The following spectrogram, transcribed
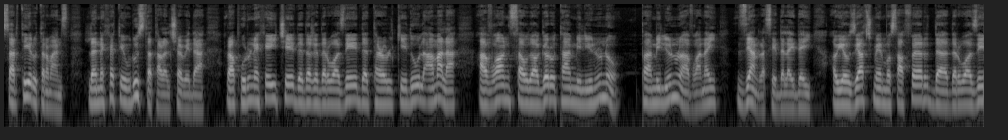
سرتېرو ترمنځ له نښتې وروسته تړل شوې ده. راپورونه ښيي چې د دغې دروازې د تړل کېدو له امله افغان سوداګرو ته میلیونونو په میلیونونو افغانۍ زیان رسیدلی دی او یو زیات شمیر مسافر د دروازې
